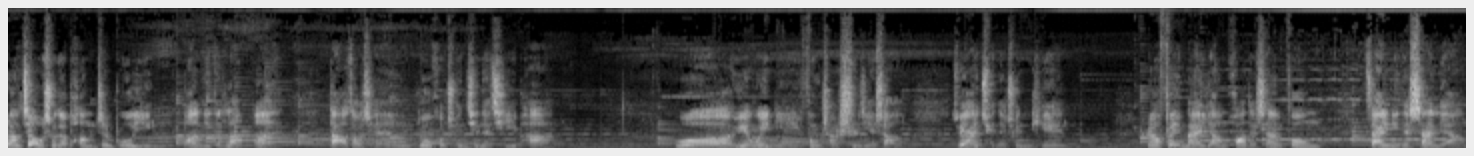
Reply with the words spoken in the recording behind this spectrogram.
让教授的旁征博引把你的浪漫打造成炉火纯青的奇葩。我愿为你奉上世界上最安全的春天，让飞满杨花的山峰载你的善良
